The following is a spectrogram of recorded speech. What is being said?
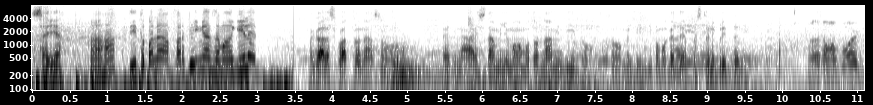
Saya. Aha, dito pala ang parkingan sa mga gilid. Mag alas 4 na, so eh, inaayos namin yung mga motor namin dito. So medyo hindi pa maganda yung pwesto ni Brid dun eh. Welcome aboard!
